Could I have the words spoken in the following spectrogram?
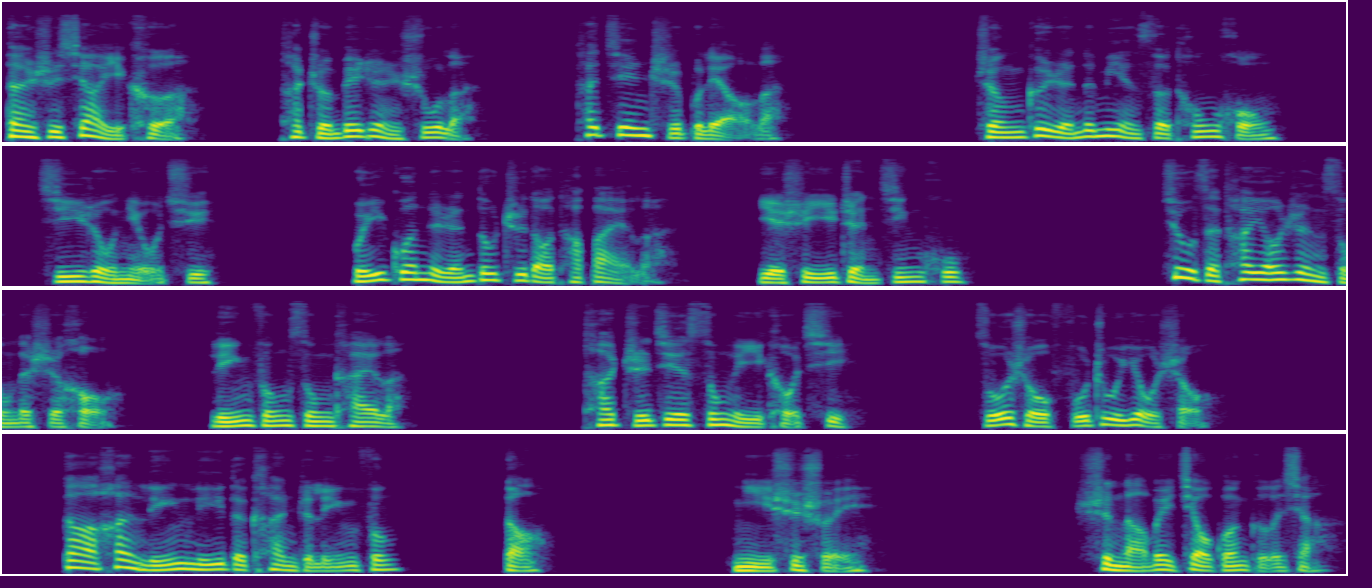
但是下一刻他准备认输了，他坚持不了了，整个人的面色通红，肌肉扭曲，围观的人都知道他败了，也是一阵惊呼。就在他要认怂的时候，林峰松开了，他直接松了一口气，左手扶住右手，大汗淋漓的看着林峰，道：“你是谁？”是哪位教官阁下？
